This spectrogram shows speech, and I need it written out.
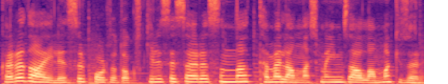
Karadağ ile Sırp Ortodoks Kilisesi arasında temel anlaşma imzalanmak üzere.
